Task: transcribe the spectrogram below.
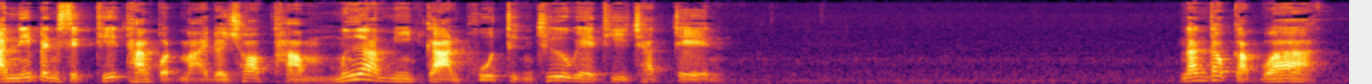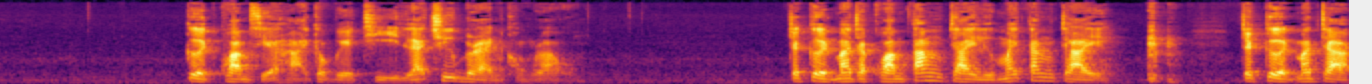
อันนี้เป็นสิทธิทางกฎหมายโดยชอบธรรม เมื่อมีการพูดถึงชื่อเวทีชัดเจน นั่นเท่ากับว่า เกิดความเสียหายกับเวทีและชื่อแบรนด์ของเรา จะเกิดมาจากความตั้งใจหรือไม่ตั้งใจ จะเกิดมาจาก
